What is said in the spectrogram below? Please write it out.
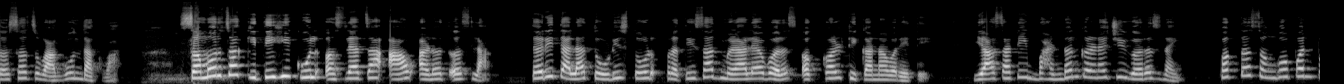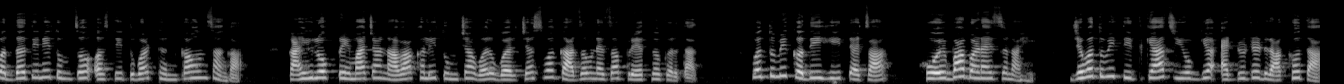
तसंच वागून दाखवा. समोरचा कितीही कुल असल्याचा आव आणत असला तरी त्याला तोडीस तोड प्रतिसाद मिळाल्यावरच अक्कल ठिकाणावर येते. यासाठी भांडण करण्याची गरज नाही. फक्त संगोपन पद्धतीने तुमचं अस्तित्व ठणकावून सांगा. काही लोक प्रेमाच्या नावाखाली तुमच्यावर वर्चस्व गाजवण्याचा प्रयत्न करतात. पण तुम्ही कधीही त्याचा होयबा बनायचं नाही. जेव्हा तुम्ही तितक्याच योग्य ॲटिट्यूड दाखवता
